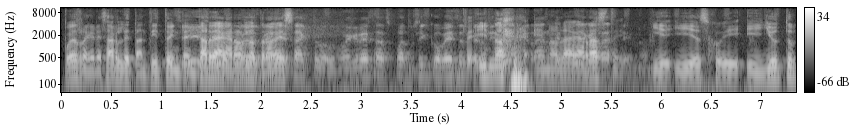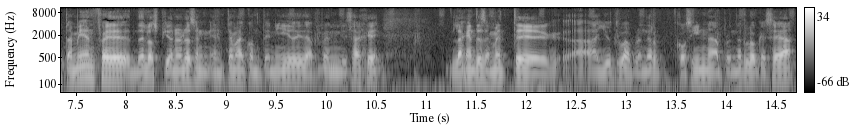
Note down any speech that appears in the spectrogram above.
puedes regresarle tantito, Sí, intentar sí, de lo agarrarlo puedes otra ver, vez. Exacto, regresas cuatro o cinco veces. pero Y no, la y no la agarraste. ¿no? Y, y es, y, y YouTube también fue de los pioneros en, en tema de contenido y de aprendizaje. La gente se mete a YouTube a aprender cocina, a aprender lo que sea.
